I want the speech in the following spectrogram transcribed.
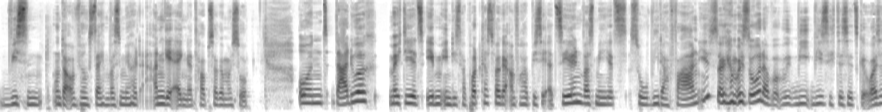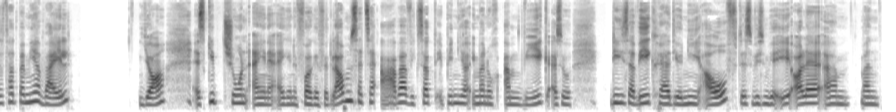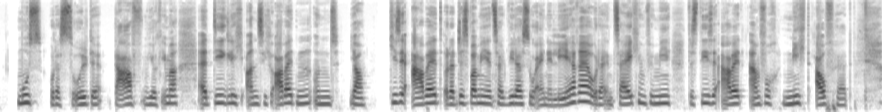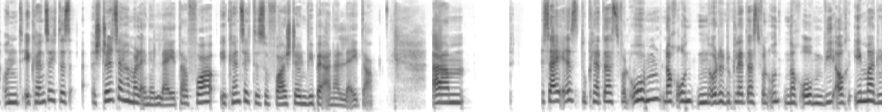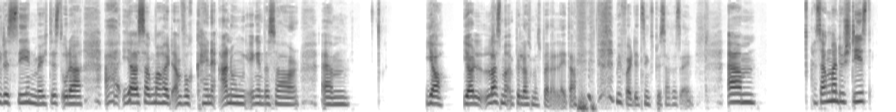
Wissen, unter Anführungszeichen, was ich mir halt angeeignet habe, sage ich mal so. Und dadurch möchte ich jetzt eben in dieser Podcast-Folge einfach ein bisschen erzählen, was mir jetzt so widerfahren ist, sage ich mal so, oder wie, wie sich das jetzt geäußert hat bei mir, weil Ja, es gibt schon eine eigene Folge für Glaubenssätze, aber wie gesagt, ich bin ja immer noch am Weg. Also dieser Weg hört ja nie auf, das wissen wir eh alle. Ähm, man muss oder sollte, darf, wie auch immer, äh, täglich an sich arbeiten und ja, diese Arbeit, oder das war mir jetzt halt wieder so eine Lehre oder ein Zeichen für mich, dass diese Arbeit einfach nicht aufhört. Und ihr könnt euch das, stellt euch einmal eine Leiter vor, ihr könnt euch das so vorstellen wie bei einer Leiter. Ähm, sei es, du kletterst von oben nach unten oder du kletterst von unten nach oben, wie auch immer du das sehen möchtest oder ah, ja, sag mal halt einfach, keine Ahnung, irgendein so, ähm, ja, ja, lass mal, belassen wir es bei der Leiter. Mir fällt jetzt nichts Besseres ein. Ähm, sag mal, du stehst,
